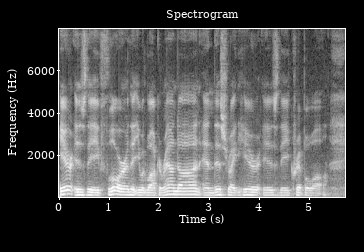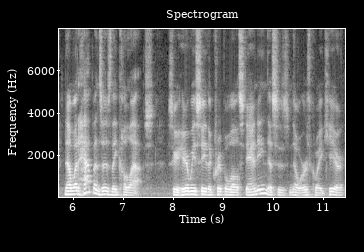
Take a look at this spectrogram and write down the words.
Here is the floor that you would walk around on, and this right here is the cripple wall. Now what happens is they collapse. So here we see the cripple wall standing. This is no earthquake here.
